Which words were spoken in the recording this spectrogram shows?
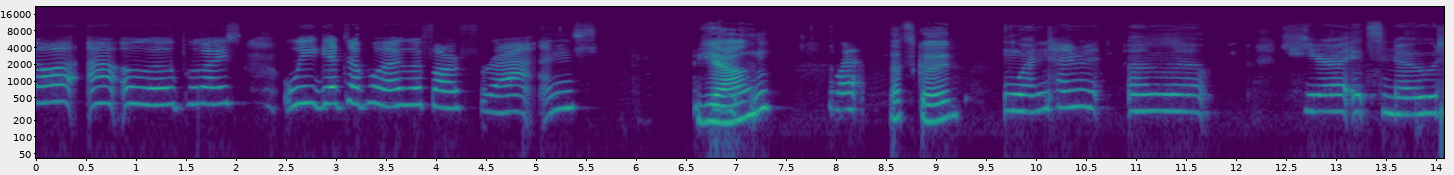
lot at a little place, we get to play with our friends. Yeah, What that's good. One time, um, here it snowed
